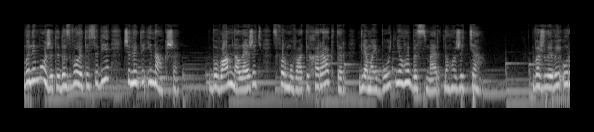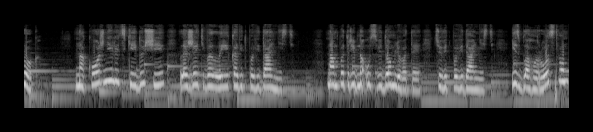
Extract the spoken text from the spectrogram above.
Ви не можете дозволити собі чинити інакше, бо вам належить сформувати характер для майбутнього безсмертного життя. Важливий урок. На кожній людській душі лежить велика відповідальність. Нам потрібно усвідомлювати цю відповідальність і з благородством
